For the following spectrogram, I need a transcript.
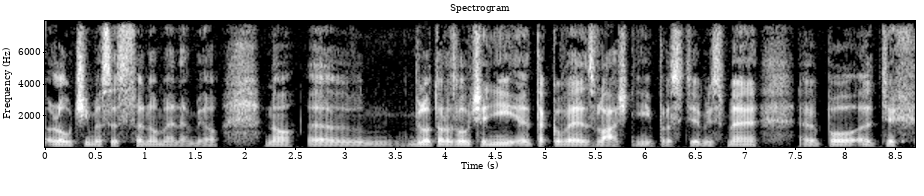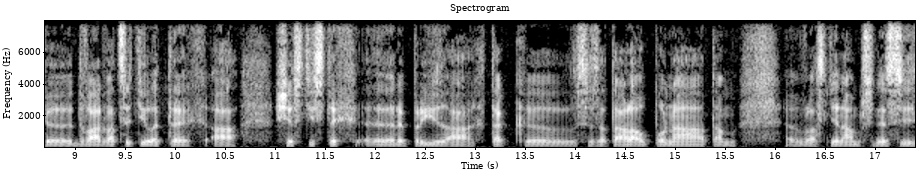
loučíme se s fenoménem. Jo? No, eh, bylo to rozloučení takové zvláštní, prostě my jsme po těch 22 letech a šestistech reprízách, tak se zatáhla opona, tam vlastně nám přinesli,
